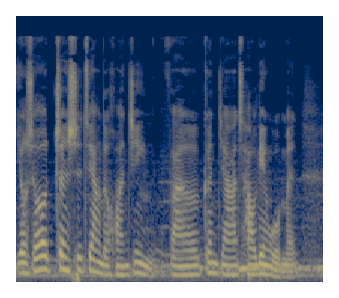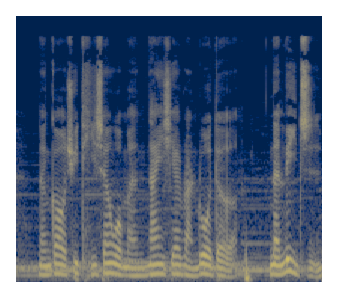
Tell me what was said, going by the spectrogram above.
有时候正是这样的环境，反而更加操练我们，能够去提升我们那一些软弱的能力值，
